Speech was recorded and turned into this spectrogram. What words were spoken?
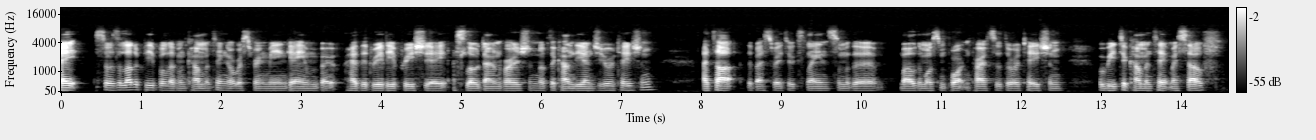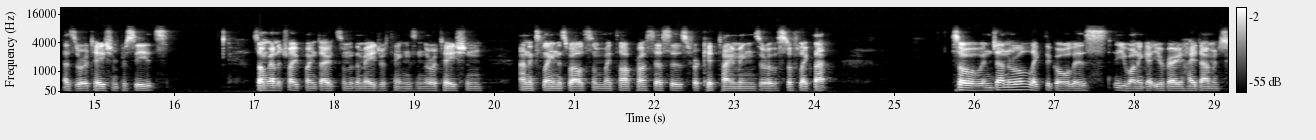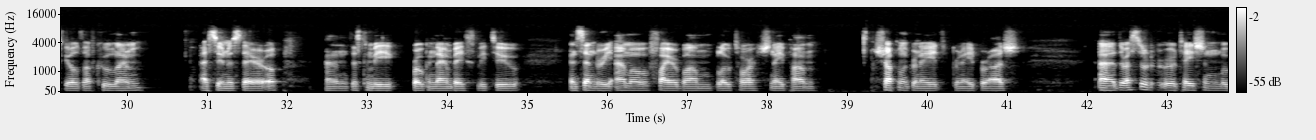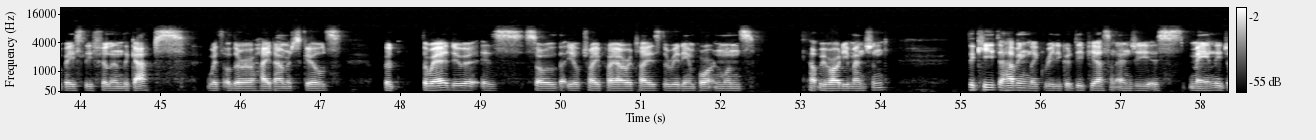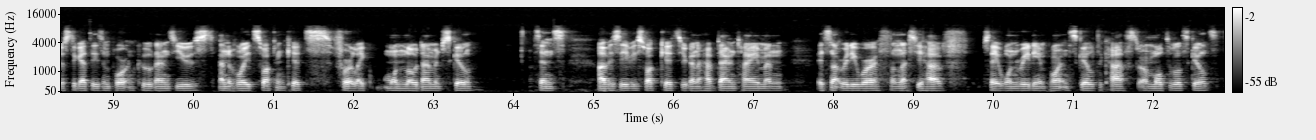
Hey, so there's a lot of people have been commenting or whispering me in game about how they'd really appreciate a slowed down version of the Condi Engi rotation. I thought the best way to explain some of the, well, the most important parts of the rotation would be to commentate myself as the rotation proceeds. So I'm going to try point out some of the major things in the rotation and explain as well some of my thought processes for kit timings or other stuff like that. So in general, like the goal is you want to get your very high damage skills off cooldown as soon as they're up, and this can be broken down basically to incendiary ammo, firebomb, blowtorch, napalm, shrapnel grenade, grenade barrage. Uh, the rest of the rotation will basically fill in the gaps with other high damage skills, but the way I do it is so that you'll try prioritize the really important ones that we've already mentioned the key to having like really good DPS on Engi is mainly just to get these important cooldowns used and avoid swapping kits for like one low damage skill. Since obviously if you swap kits you're gonna have downtime and it's not really worth unless you have say one really important skill to cast or multiple skills.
